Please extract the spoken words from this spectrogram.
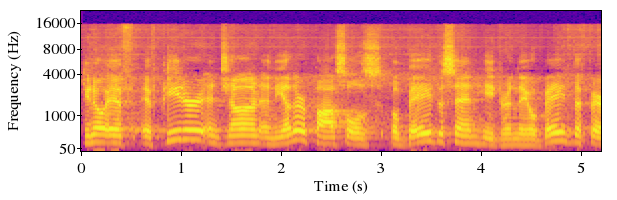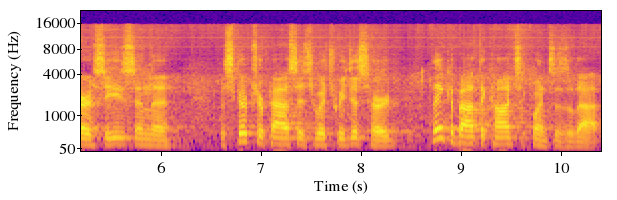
You know, if, if Peter and John and the other apostles obeyed the Sanhedrin, they obeyed the Pharisees in the, the scripture passage which we just heard, think about the consequences of that.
